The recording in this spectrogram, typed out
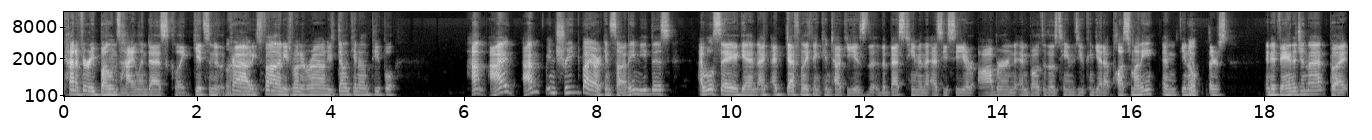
kind of very Bones Mhm. Hyland esque. Like gets into the crowd. He's fun. He's running around. He's dunking on people. I'm I I'm intrigued by Arkansas. They need this. I will say again, I, I definitely think Kentucky is the, the best team in the SEC or Auburn, and both of those teams you can get at plus money, and you know Yep. there's an advantage in that. But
